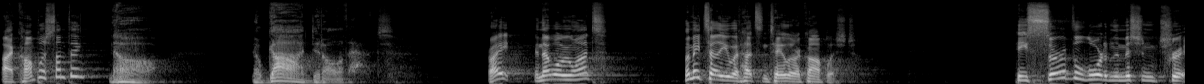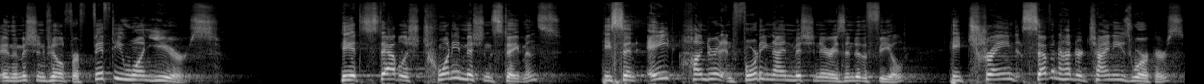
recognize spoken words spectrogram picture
I accomplished something? No. No, God did all of that. Right? Isn't that what we want? Let me tell you what Hudson Taylor accomplished. He served the Lord in the mission, in the mission field for 51 years. He established 20 mission statements. He sent 849 missionaries into the field. He trained 700 Chinese workers.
